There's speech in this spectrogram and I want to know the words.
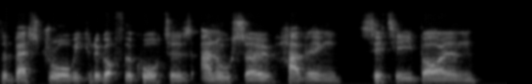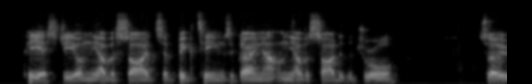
the best draw we could have got for the quarters, and also having City, Bayern, PSG on the other side. So big teams are going out on the other side of the draw. So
